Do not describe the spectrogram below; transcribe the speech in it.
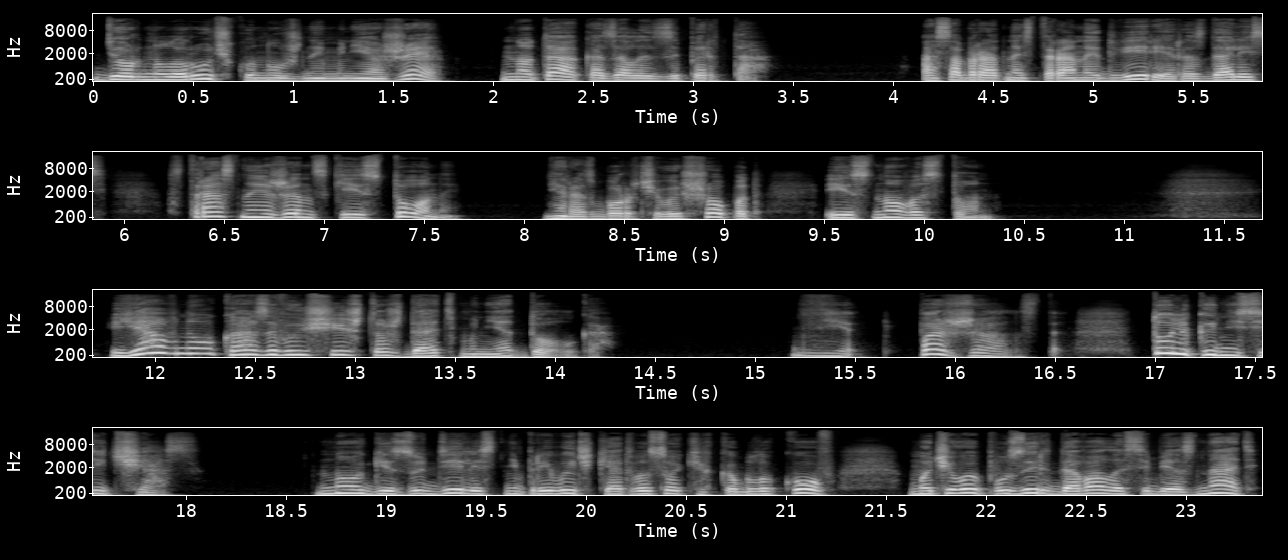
Дёрнула ручку нужной мне Ж, но та оказалась заперта. А с обратной стороны двери раздались страстные женские стоны, неразборчивый шепот и снова стон. Явно указывающий, что ждать мне долго. Нет, пожалуйста, только не сейчас. Ноги зудели с непривычки от высоких каблуков, мочевой пузырь давал о себе знать,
